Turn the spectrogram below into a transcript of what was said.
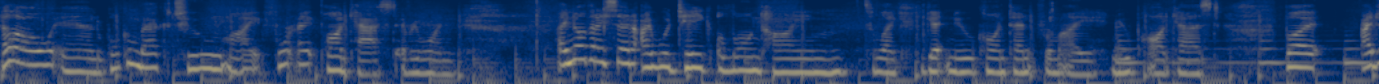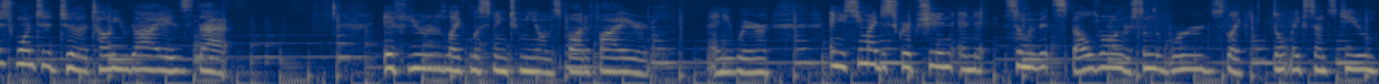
Hello, and welcome back to my Fortnite podcast, everyone. I know that I said I would take a long time to like get new content for my new podcast, but I just wanted to tell you guys that if you're like listening to me on Spotify or anywhere and you see my description and some of it spells wrong or some of the words like don't make sense to you,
